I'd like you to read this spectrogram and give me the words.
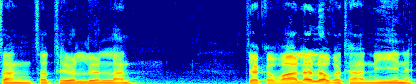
สั่นสะเทือนเลือนลั่นจักรวาลและโลกธาตุนี้เนี่ย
